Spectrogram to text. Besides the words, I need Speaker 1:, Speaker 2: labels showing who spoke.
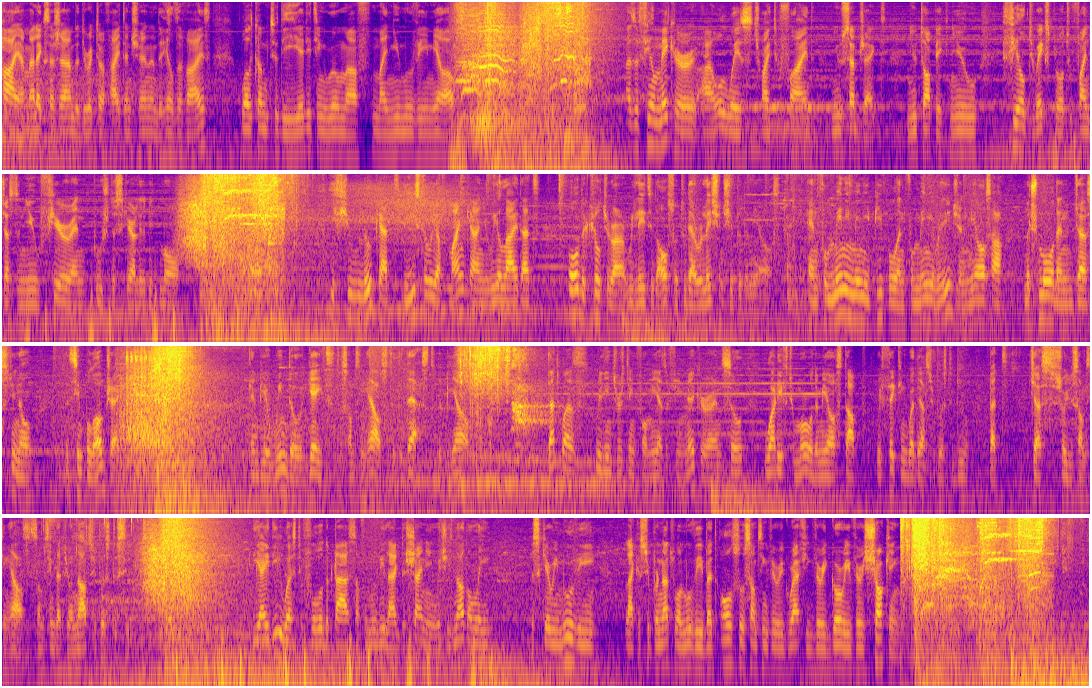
Speaker 1: Hi, I'm Alex Aja, I'm the director of High Tension and The Hills Have Eyes. Welcome to the editing room of my new movie, Mirrors. As a filmmaker, I always try to find new subject, new topic, new field to explore, to find just a new fear and push the scare a little bit more. If you look at the history of mankind, you realize that all the culture are related also to their relationship to the mirrors. And for many, many people and for many religions, mirrors are much more than just, you know, a simple object. It can be a window, a gate to something else, to the death, to the beyond. That was really interesting for me as a filmmaker. And so what if tomorrow the mirrors stop reflecting what they are supposed to do, but just show you something else, something that you're not supposed to see. The idea was to follow the path of a movie like The Shining, which is not only a scary movie, like a supernatural movie, but also something very graphic, very gory, very shocking.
